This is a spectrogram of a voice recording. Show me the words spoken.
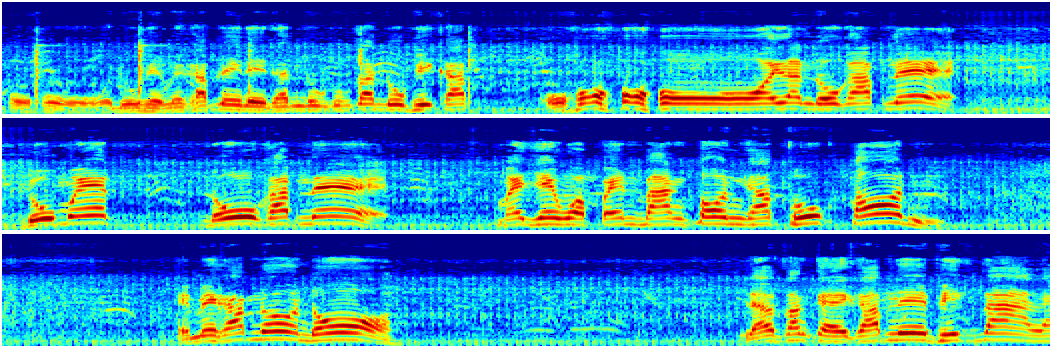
โอ้โหดูเห็นไหมครับนี่นี่ท่านดูทุกท่านดูพริกครับ โอ้โหท่านดูครับนี่ดูเม็ดดูครับนี่ ไม่ใช่ว่าเป็นบางต้นครับ ทุกต้น เห็นไหมครับโน่นดูแล้วสังเกตครับนี่พริกหน้าแร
